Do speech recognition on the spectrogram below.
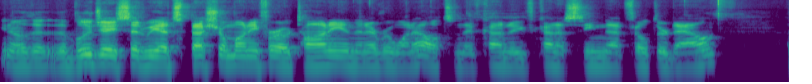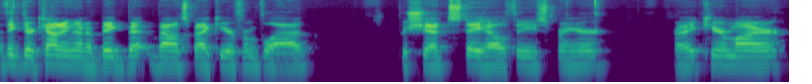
you know, the, the Blue Jays said we had special money for Ohtani and then everyone else, and they've kind of you've kind of seen that filter down. I think they're counting on a big bounce back year from Vlad, Bichette stay healthy, Springer, right, Kiermaier,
